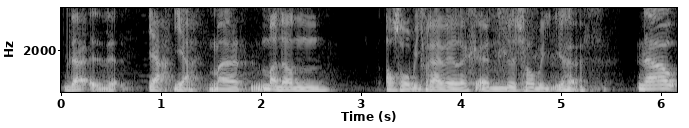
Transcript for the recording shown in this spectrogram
Da- da- ja. Ja, maar maar dan als hobby. vrijwillig en dus hobby. Ja. Nou,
